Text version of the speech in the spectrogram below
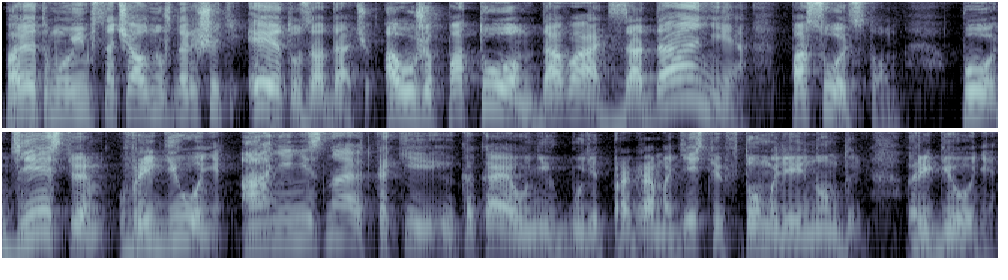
Поэтому им сначала нужно решить эту задачу, а уже потом давать задания посольствам по действиям в регионе, а они не знают, какие, какая у них будет программа действий в том или ином регионе,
